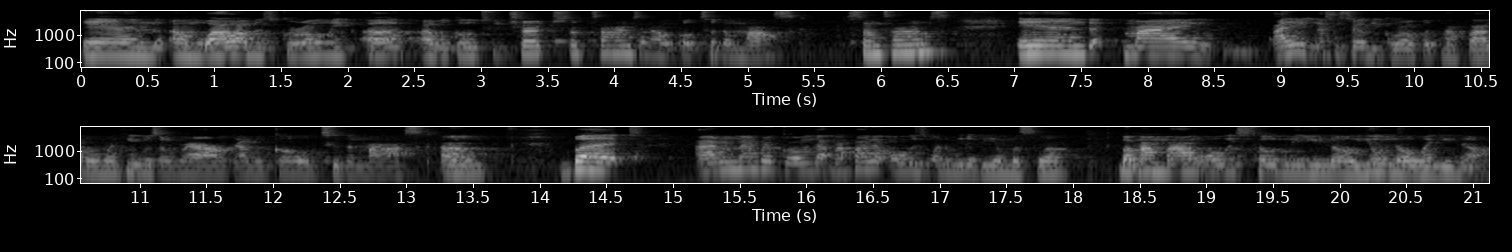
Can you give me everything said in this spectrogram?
And um, while I was growing up, I would go to church sometimes and I would go to the mosque sometimes. And my I didn't necessarily grow up with my father. When he was around, I would go to the mosque. Um, but I remember growing up, my father always wanted me to be a Muslim, but my mom always told me, you know, you'll know when you know.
